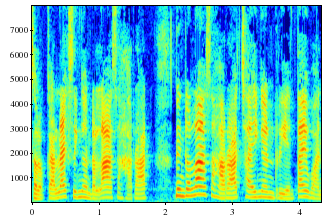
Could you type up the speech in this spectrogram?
สำหรับการแลกซื้อเงินดอลลาร์สหรัฐ 1 ดอลลาร์สหรัฐใช้เงินเหรียญไต้หวัน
